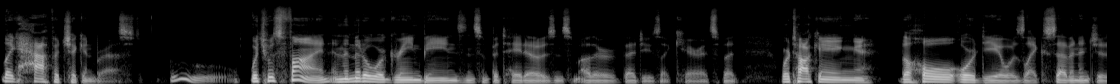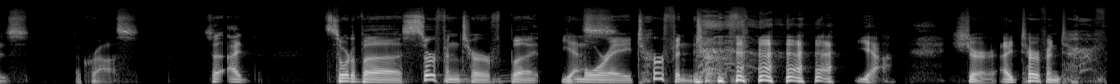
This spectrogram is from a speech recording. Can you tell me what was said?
like half a chicken breast Ooh. which was fine. In the middle were green beans and some potatoes and some other veggies like carrots. But we're talking the whole ordeal was like seven inches across. So I sort of a surf and turf, mm-hmm. but Yes. more a turf and turf. yeah, sure. I turf and turf.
